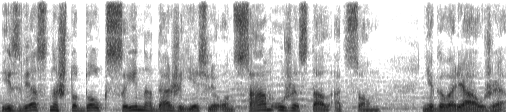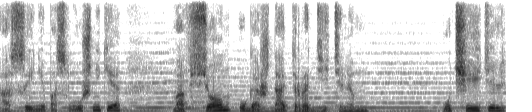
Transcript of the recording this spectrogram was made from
Известно, что долг сына, даже если он сам уже стал отцом, не говоря уже о сыне-послушнике, во всем угождать родителям. Учитель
